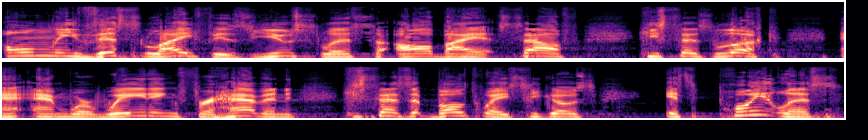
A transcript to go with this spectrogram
only this life is useless all by itself. He says, look, and, we're waiting for heaven. He says it both ways. He goes, it's pointless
